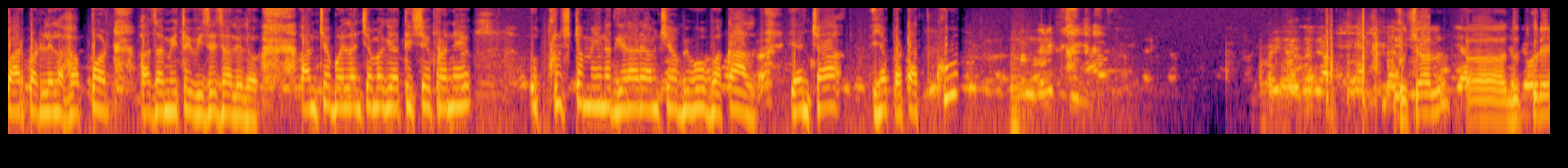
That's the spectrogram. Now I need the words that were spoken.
पार पडलेला हा पट आज आम्ही इथे विजय झालेलो. आमच्या बैलांच्या मागे अतिशयपणे उत्कृष्ट मेहनत घेणारे आमचे अभिभाऊ बकाल यांच्या या पटात खूप कुशाल दुतकुरे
